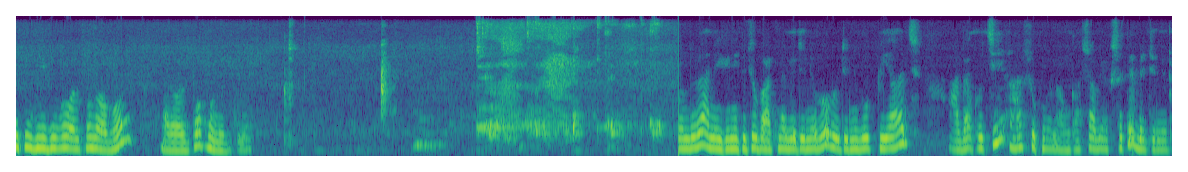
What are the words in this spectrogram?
এতে দিয়ে দেবো অল্প লবণ আর অল্প হলুদ গুঁড়ো। বন্ধুরা, আমি এখানে কিছু বাটনা বেটে নেব। বেটে নেব পেঁয়াজ, আদা কুচি আর শুকনো লঙ্কা। সব একসাথে বেটে নেব।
